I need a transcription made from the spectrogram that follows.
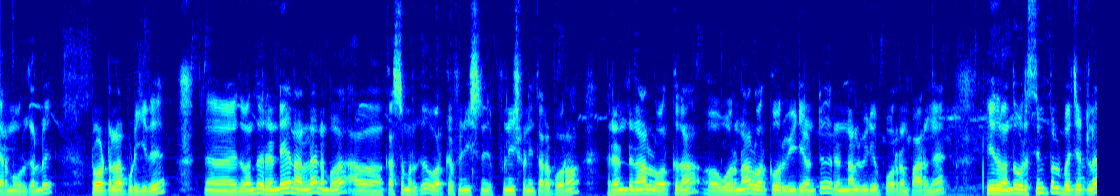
இரநூறு கல் டோட்டலாக பிடிக்குது. இது வந்து ரெண்டே நாளில் நம்ம கஸ்டமருக்கு ஒர்க்கை ஃபினிஷ் ஃபினிஷ் பண்ணி தர போகிறோம் ரெண்டு நாள் ஒர்க்கு தான். ஒரு நாள் ஒர்க்கு ஒரு வீடியோன்ட்டு ரெண்டு நாள் வீடியோ போடுறேன் பாருங்கள் இது வந்து ஒரு சிம்பிள் பட்ஜெட்டில்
